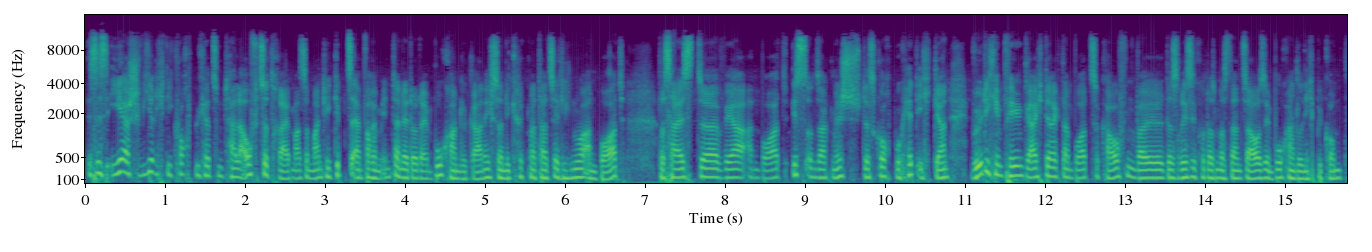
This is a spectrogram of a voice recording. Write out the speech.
Es ist eher schwierig, die Kochbücher zum Teil aufzutreiben. Also manche gibt es einfach im Internet oder im Buchhandel gar nicht, sondern die kriegt man tatsächlich nur an Bord. Das heißt, äh, wer an Bord ist und sagt, Mensch, das Kochbuch hätte ich gern, würde ich empfehlen, gleich direkt an Bord zu kaufen, weil das Risiko, dass man es dann zu Hause im Buchhandel nicht bekommt,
